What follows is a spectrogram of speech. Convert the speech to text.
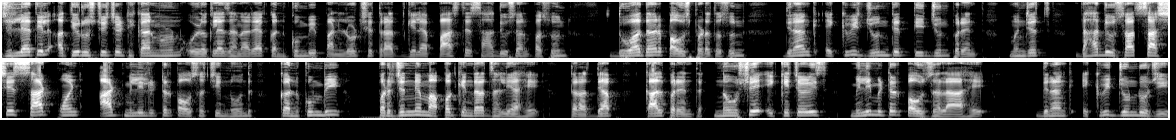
जिल्ह्यातील अतिवृष्टीचे ठिकाण म्हणून ओळखल्या जाणाऱ्या कणकुंबी पाणलोट क्षेत्रात गेल्या पाच ते सहा दिवसांपासून धुवाधार पाऊस पडत असून दिनांक एकवीस जून ते तीस जूनपर्यंत म्हणजेच दहा दिवसात सातशे साठ पॉईंट आठ मिलीलिटर पावसाची नोंद कणकुंबी पर्जन्य मापक केंद्रात झाली आहे. तर अद्याप कालपर्यंत नऊशे एक्केचाळीस मिलीमीटर पाऊस झाला आहे. दिनांक एकवीस जून रोजी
